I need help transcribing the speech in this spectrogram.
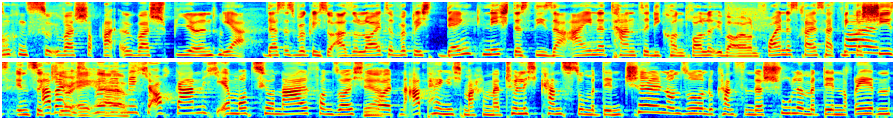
versuchen es zu überschra- überspielen. Ja, das ist wirklich so. Also Leute, wirklich, denkt nicht, dass diese eine Tante die Kontrolle über euren Freundeskreis hat, because Voll. she's insecure Aber ich würde AF. mich auch gar nicht emotional von solchen Ja. Leuten abhängig machen. Natürlich kannst du mit denen chillen und so und du kannst in der Schule mit denen reden,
